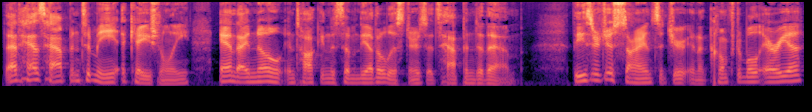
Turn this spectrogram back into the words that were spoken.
That has happened to me occasionally, and I know in talking to some of the other listeners, it's happened to them. These are just signs that you're in a comfortable area,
